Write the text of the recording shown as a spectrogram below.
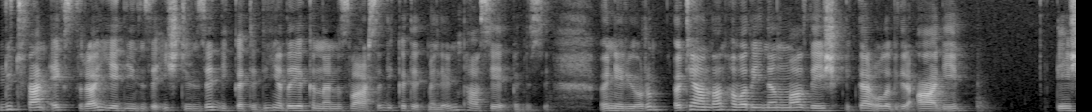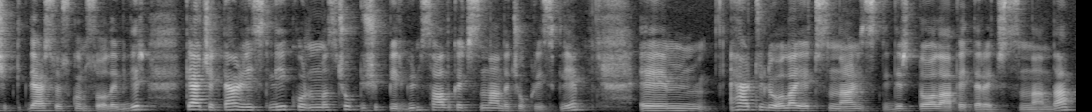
Lütfen ekstra yediğinize, içtiğinize dikkat edin ya da yakınlarınız varsa dikkat etmelerini tavsiye etmenizi öneriyorum. Öte yandan havada inanılmaz değişiklikler olabilir ani değişiklikler söz konusu olabilir. Gerçekten riskli, korunması çok düşük bir gün. Sağlık açısından da çok riskli. Her türlü olay açısından risklidir. Doğal afetler açısından da.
